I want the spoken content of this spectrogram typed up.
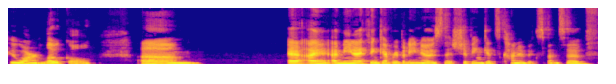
who aren't local. Um, I, I, mean, I think everybody knows that shipping gets kind of expensive.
